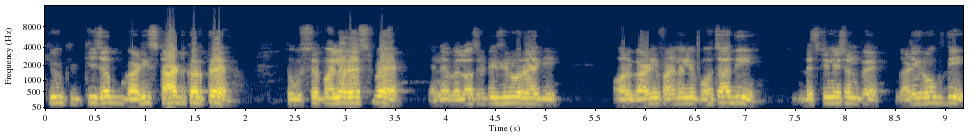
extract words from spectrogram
क्यों? क्योंकि जब गाड़ी स्टार्ट करते हैं तो उससे पहले रेस्ट पे यानी वेलोसिटी ज़ीरो रहेगी। और गाड़ी फाइनली पहुँचा दी डेस्टिनेशन पे, गाड़ी रोक दी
